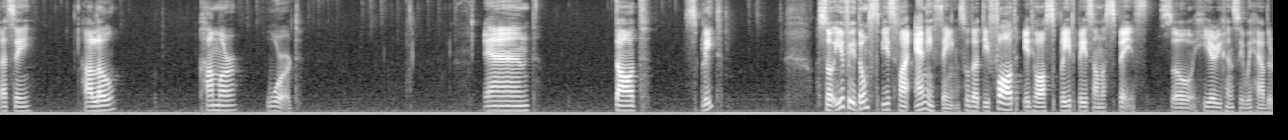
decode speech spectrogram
let's say, hello, comma, word. And dot split so if we don't specify anything, so the default, it will split based on the space. So here you can see we have the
